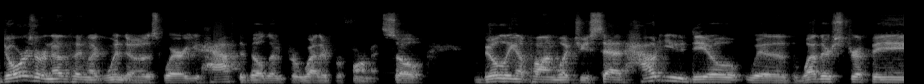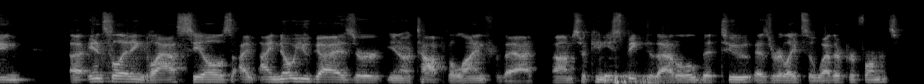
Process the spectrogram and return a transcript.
doors are another thing like windows where you have to build them for weather performance. So, building upon what you said, how do you deal with weather stripping, uh, insulating glass seals? I, I, know you guys are you know top of the line for that. Um, so, can you speak to that a little bit too, as relates to weather performance?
